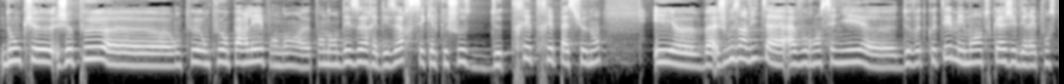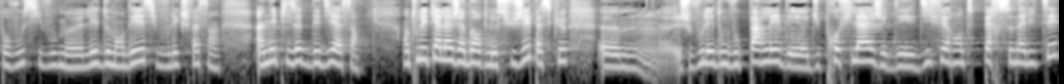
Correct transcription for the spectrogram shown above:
Donc euh, je peux, euh, on peut, on peut en parler pendant pendant des heures et des heures. C'est quelque chose de très très passionnant. Et euh, bah, je vous invite à, vous renseigner euh, de votre côté, mais moi en tout cas j'ai des réponses pour vous si vous me les demandez, si vous voulez que je fasse un, épisode dédié à ça. En tous les cas, là, j'aborde le sujet parce que euh, je voulais donc vous parler du profilage et des différentes personnalités.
